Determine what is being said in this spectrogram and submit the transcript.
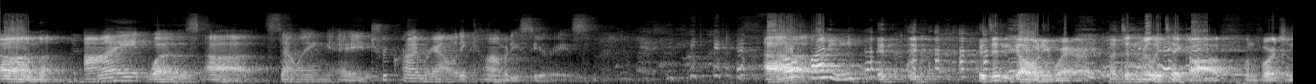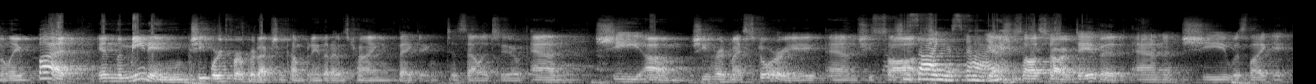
Um, I was uh, selling a true crime reality comedy series. Uh, funny. it, it, it didn't go anywhere. That didn't really take off, unfortunately. But in the meeting, she worked for a production company that I was trying, begging to sell it to, and she um, she heard my story and she saw she saw your star. yeah, she saw a Star of David, and she was like,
